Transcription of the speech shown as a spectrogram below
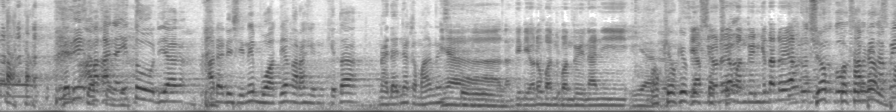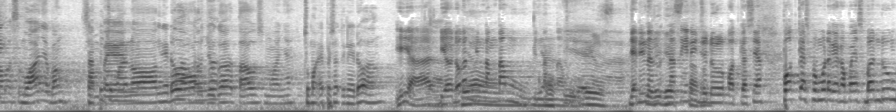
Jadi makanya itu dia ada di sini buat dia ngarahin kita nadanya ke mana sih? Ya, nanti dia udah bantu-bantuin nyanyi. Iya. Oke, oke, oke. Siap Siap, ya siap. bantuin kita do ya. Siap, laksanakan. Tapi, tapi semuanya bang. Tapi Sampai not, ini doang, juga tahu semuanya. Cuma episode ini doang. Iya, Diodo kan Iya. bintang tamu, bintang tamu. Iya. Jadi nanti, ini judul podcastnya Podcast Pemuda GKPS Bandung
